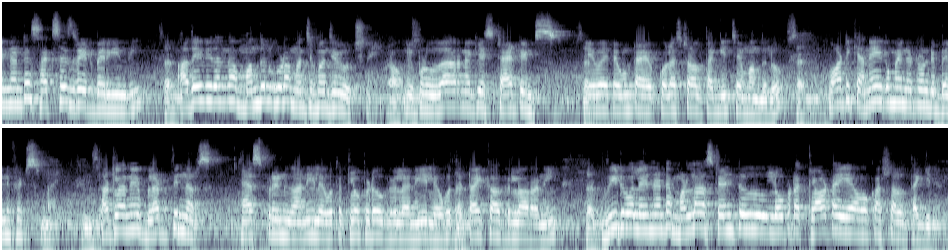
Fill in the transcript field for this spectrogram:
ఏంటంటే సక్సెస్ రేట్ పెరిగింది. అదే విధంగా మందులు కూడా మంచి మంచివి వచ్చినాయి. ఇప్పుడు ఉదాహరణకి స్టాటిన్స్ ఏవైతే ఉంటాయో కొలెస్ట్రాల్ తగ్గించే మందులు వాటికి అనేకమైనటువంటి బెనిఫిట్స్ ఉన్నాయి. అట్లానే బ్లడ్ థిన్నర్స్ ఆస్పిరిన్ కానీ లేకపోతే క్లోపిడోగ్రిల్ అని లేకపోతే టైకాగ్రిలార్ అని. వీటి వల్ల ఏంటంటే మళ్ళా స్టెంట్ లోపల క్లాట్ అయ్యే అవకాశాలు తగ్గినవి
